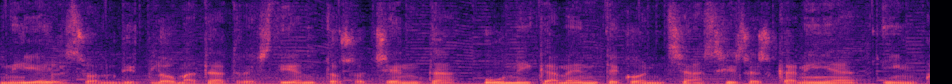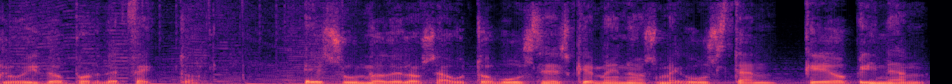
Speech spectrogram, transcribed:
Nielson Diplomata 380, únicamente con chasis Scania, incluido por defecto. Es uno de los autobuses que menos me gustan, ¿qué opinan?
